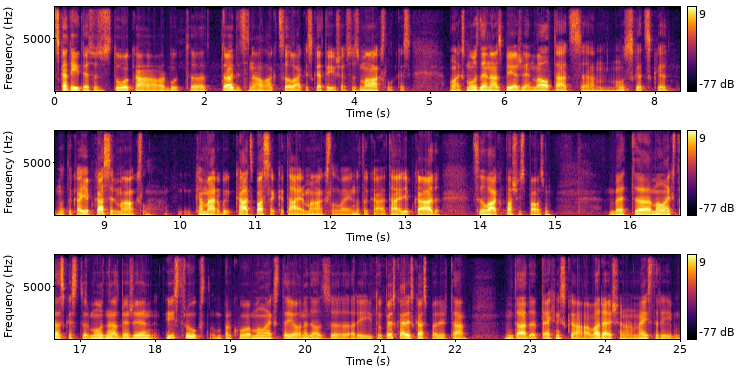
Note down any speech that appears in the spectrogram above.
skatīties uz to, kā varbūt uh, tradicionālāk cilvēki skatījušies uz mākslu, kas, man liekas, mūsdienās bieži vien vēl tāds um, uzskats, ka, nu, tā jebkas ir māksla. Kamēr kāds pasaka, ka tā ir māksla, vai nu, tā, kā, tā ir jebkāda cilvēka pašizpausme. Bet uh, man liekas, tas, kas tur mūsdienās bieži vien iztrūkst, un par ko man liekas, te jau nedaudz uh, arī tu pieskāries, kas par ir tā nu, tāda tehniskā varēšana un meistarība,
